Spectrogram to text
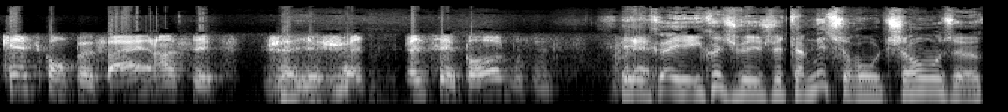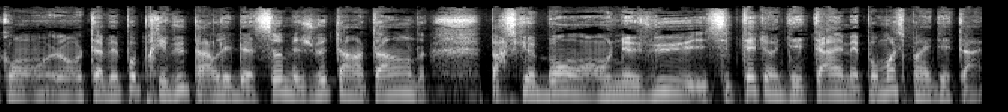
Qu'est-ce qu'on peut faire? Hein? Je ne sais pas. Écoute, je vais, je vais t'amener sur autre chose euh, qu'on t'avait pas prévu parler de ça, mais je veux t'entendre parce que bon, on a vu, c'est peut-être un détail, mais pour moi c'est pas un détail.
